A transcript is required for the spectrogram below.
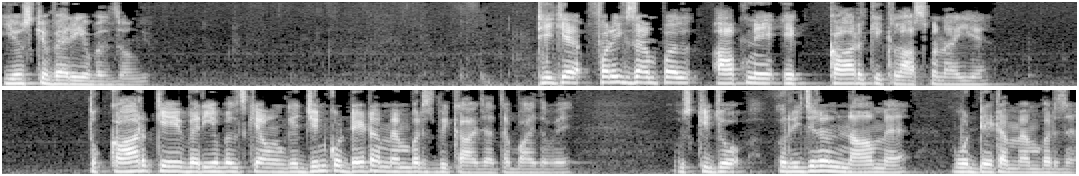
یہ اس کے ویریبلز ہوں گے۔ ٹھیک ہے؟ فار ایگزامپل آپ نے ایک کار کی کلاس بنائی ہے۔ تو کار کے ویریبلز کیا ہوں گے؟ جن کو ڈیٹا ممبرز بھی کہا جاتا ہے بائی دا وے اس کی جو اوریجنل نام ہے، وہ ڈیٹا ممبرز ہیں۔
